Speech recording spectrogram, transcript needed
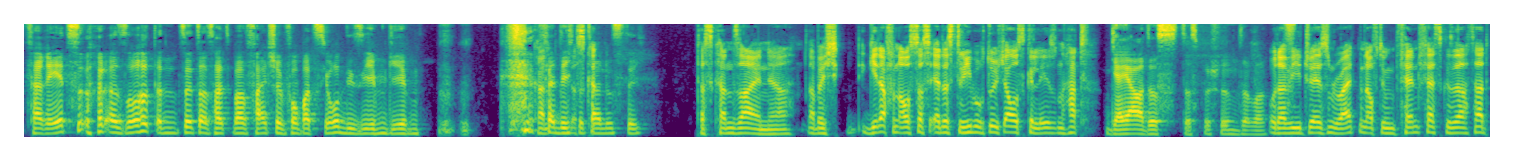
verrät oder so, dann sind das halt mal falsche Informationen, die sie ihm geben. Fände ich total kann, lustig. Das kann sein, ja. Aber ich gehe davon aus, dass er das Drehbuch durchaus gelesen hat. Ja, ja, das, das bestimmt, aber. Oder wie Jason Reitman auf dem Fanfest gesagt hat,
